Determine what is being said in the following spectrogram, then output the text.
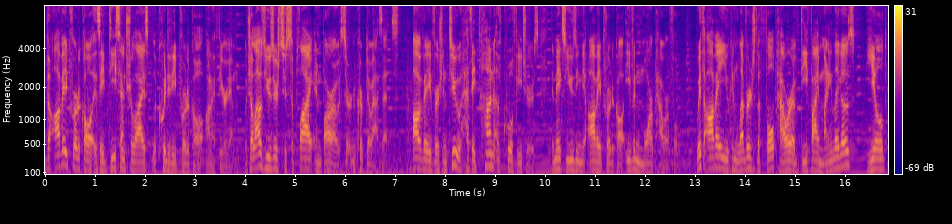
The Aave protocol is a decentralized liquidity protocol on Ethereum, which allows users to supply and borrow certain crypto assets. Aave version 2 has a ton of cool features that makes using the Aave protocol even more powerful. With Aave, you can leverage the full power of DeFi money Legos, yield,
